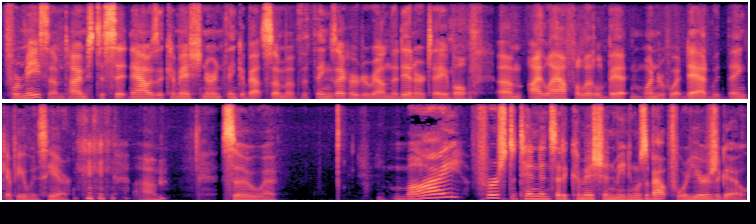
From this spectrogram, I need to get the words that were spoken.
for me, sometimes to sit now as a commissioner and think about some of the things I heard around the dinner table um, I laugh a little bit and wonder what Dad would think if he was here. um, so, uh, my first attendance at a commission meeting was about four years ago.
